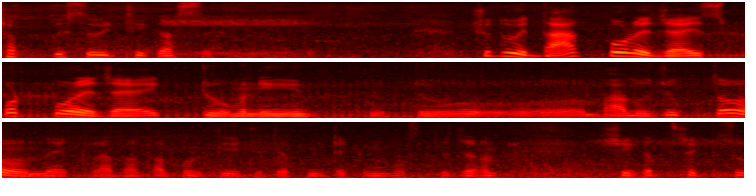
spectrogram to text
সব কিছুই ঠিক আছে। শুধু ওই দাগ পড়ে যায় স্পট পড়ে যায়, একটু মানে একটু বালুযুক্ত নেকড়া বা কাপড় দিয়ে যদি আপনি এটাকে মুছতে যান, সেক্ষেত্রে কিছু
